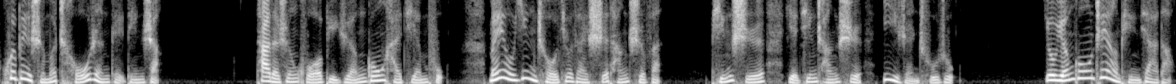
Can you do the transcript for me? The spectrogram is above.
会被什么仇人给盯上。他的生活比员工还简朴，没有应酬就在食堂吃饭，平时也经常是一人出入。有员工这样评价道：“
